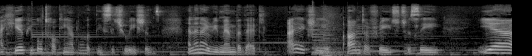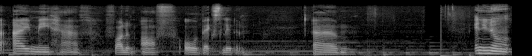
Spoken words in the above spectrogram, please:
I hear people talking about these situations, and then I remember that I actually aren't afraid to say, yeah, I may have fallen off or backslidden. Um, and you know,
